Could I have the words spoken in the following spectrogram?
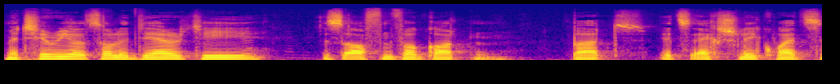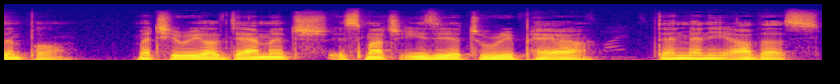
Material solidarity is often forgotten, but it's actually quite simple. Material damage is much easier to repair than many others.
